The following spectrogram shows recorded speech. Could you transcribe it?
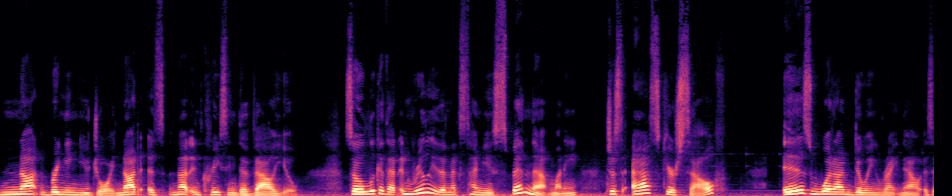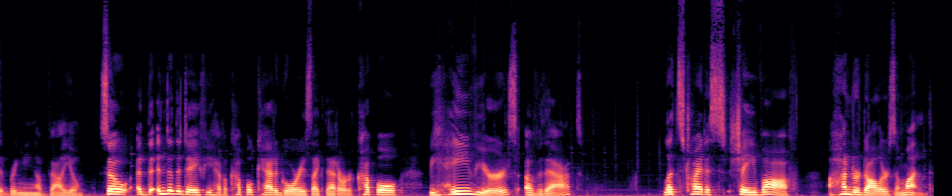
not bringing you joy, not as not increasing the value? So look at that and really the next time you spend that money, just ask yourself, is what I'm doing right now is it bringing up value? So at the end of the day if you have a couple categories like that or a couple behaviors of that, let's try to shave off $100 a month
